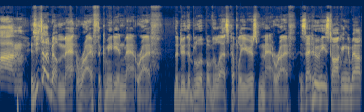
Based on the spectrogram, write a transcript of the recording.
um, Is he talking about Matt Rife, the comedian Matt Rife, the dude that blew up over the last couple of years? Matt Rife. Is that who he's talking about?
